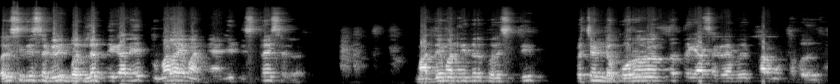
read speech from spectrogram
परिस्थिती सगळी बदलत निघाली हे तुम्हालाही मान्य आहे. आणि दिसतंय सगळं. माध्यमातली तर परिस्थिती प्रचंड. कोरोनानंतर तर या सगळ्यामध्ये फार मोठा बदल झाला.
